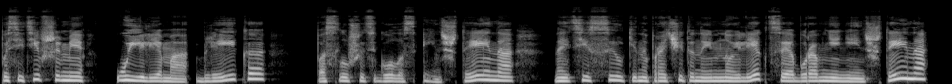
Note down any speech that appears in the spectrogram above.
посетившими Уильяма Блейка, послушать голос Эйнштейна, найти ссылки на прочитанные мной лекции об уравнении Эйнштейна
